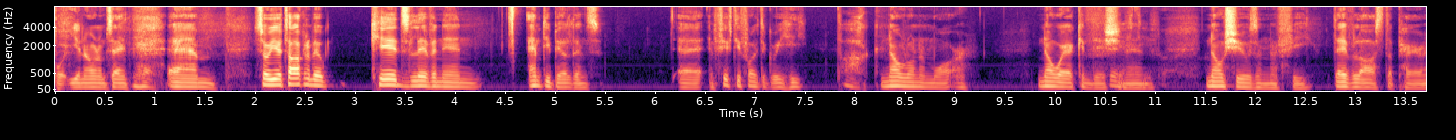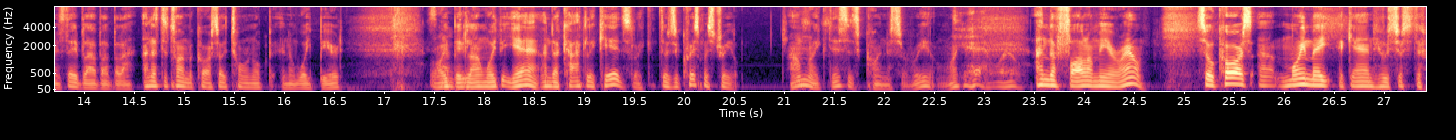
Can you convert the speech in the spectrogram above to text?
but you know what I'm saying. Yeah. Um, so you're talking about kids living in empty buildings, uh, in 55 degree heat, Fuck. no running water, no air conditioning, 50. no shoes on their feet. They've lost their parents. They blah blah blah. And at the time, of course, I turn up in a white beard, right, big long white beard. Yeah, and they're Catholic kids. Like there's a Christmas tree up. I'm like, this is kind of surreal, right? Yeah. Wow. And they're following me around. So of course, uh, my mate again, who's just the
